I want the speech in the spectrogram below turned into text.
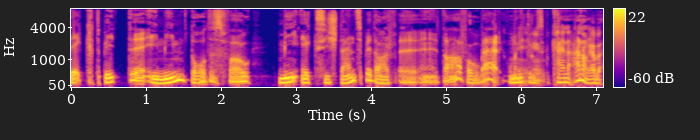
deckt bitte in meinem Todesfall mein Existenzbedarf? Äh, wer? Ich komme nicht raus. Keine Ahnung, aber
